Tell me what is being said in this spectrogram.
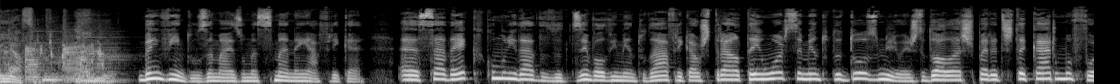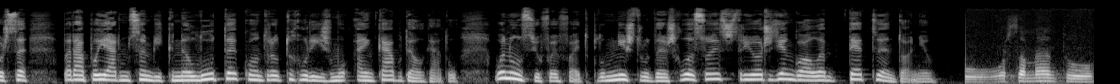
em África. Bem-vindos a mais uma Semana em África. A SADEC, Comunidade de Desenvolvimento da África Austral, tem um orçamento de 12 milhões de dólares para destacar uma força para apoiar Moçambique na luta contra o terrorismo em Cabo Delgado. O anúncio foi feito pelo Ministro das Relações Exteriores de Angola, Tete António. O orçamento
